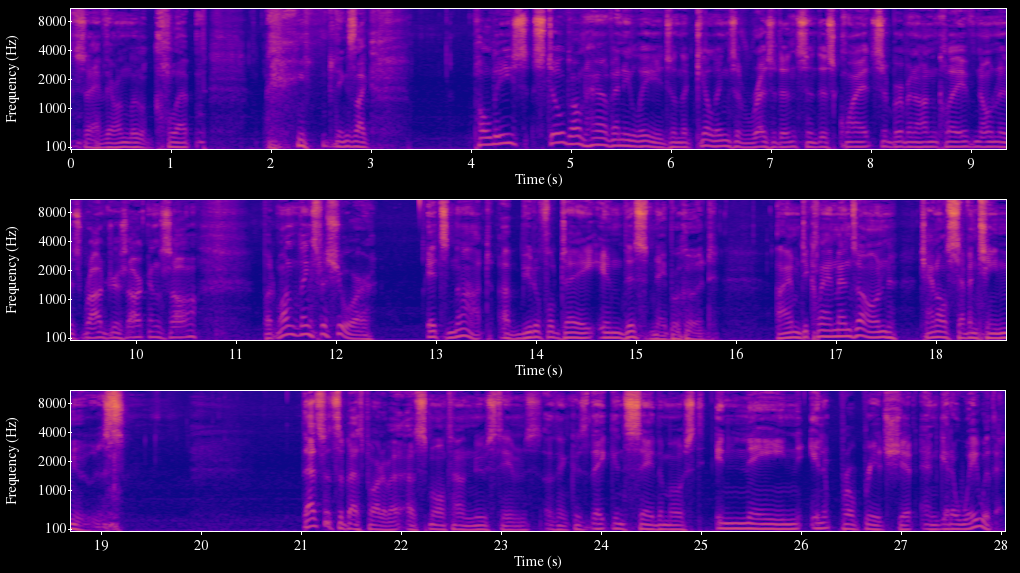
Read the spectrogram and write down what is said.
so they have their own little clip. Things like Police still don't have any leads on the killings of residents in this quiet suburban enclave known as Rogers, Arkansas. But one thing's for sure it's not a beautiful day in this neighborhood. I'm Declan Manzone, Channel 17 News. That's what's the best part about uh, small town news teams, I think, because they can say the most inane, inappropriate shit and get away with it.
